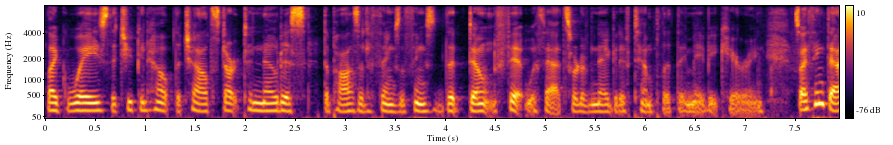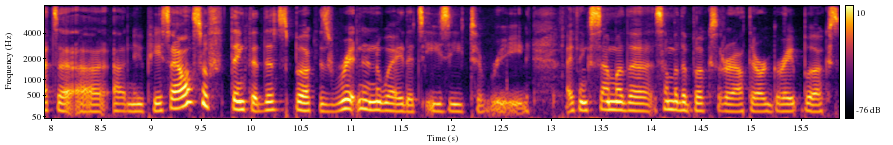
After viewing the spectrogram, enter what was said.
like ways that you can help the child start to notice the positive things, the things that don't fit with that sort of negative template they may be carrying. So I think that's a, a, a new piece. I also think that this book is written in a way that's easy to read. I think some of the some of the books that are out there are great books,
